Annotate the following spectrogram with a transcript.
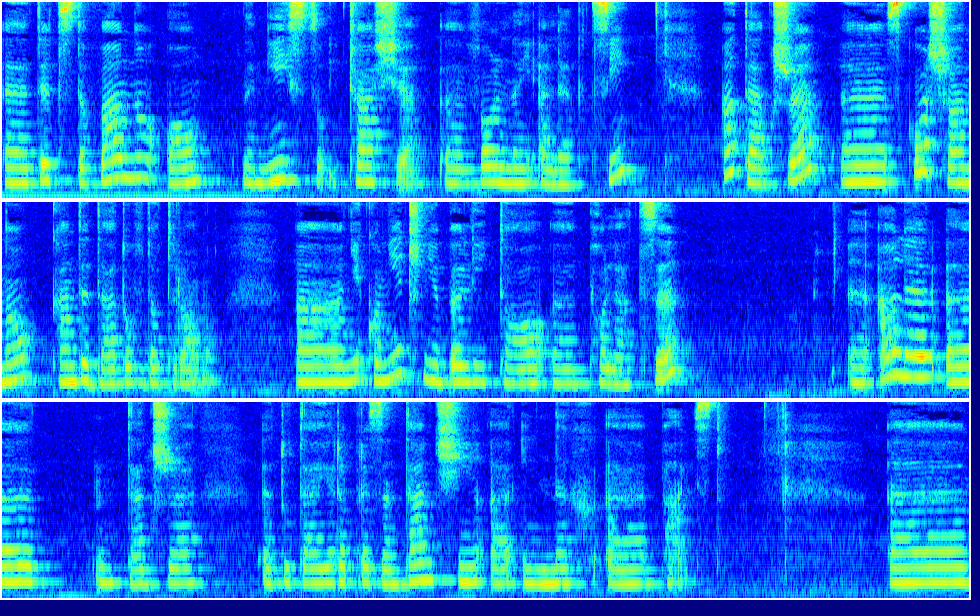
e, decydowano o miejscu i czasie e, wolnej elekcji, a także e, zgłaszano kandydatów do tronu. E, Niekoniecznie byli to e, Polacy, e, ale e, także e, tutaj reprezentanci e, innych e, państw. E,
